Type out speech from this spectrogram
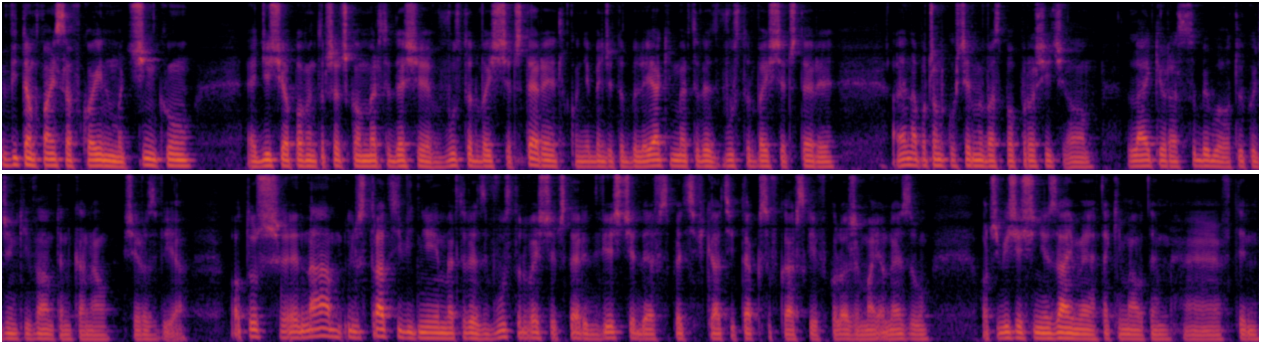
Witam Państwa w kolejnym odcinku. E, Dzisiaj opowiem troszeczkę o Mercedesie W124, tylko nie będzie to byle jaki Mercedes W124, ale na początku chciałbym Was poprosić o like oraz suby, bo tylko dzięki Wam ten kanał się rozwija. Otóż e, na ilustracji widnieje Mercedes W124 200D w specyfikacji taksówkarskiej w kolorze majonezu. Oczywiście się nie zajmę takim autem e, w tym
